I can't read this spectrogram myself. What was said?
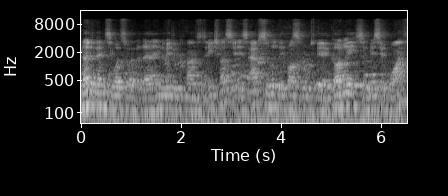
No dependency whatsoever. There are individual commands to each of us. It is absolutely possible to be a godly, submissive wife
